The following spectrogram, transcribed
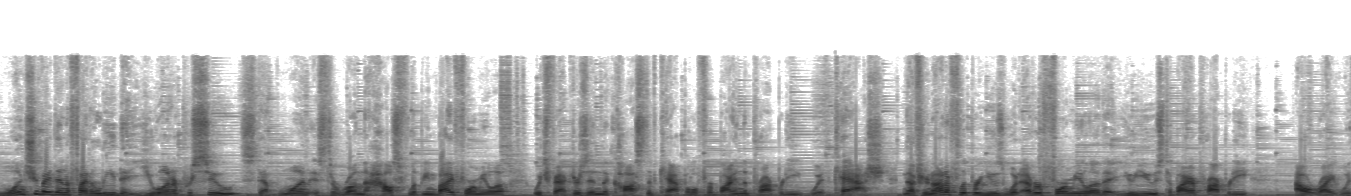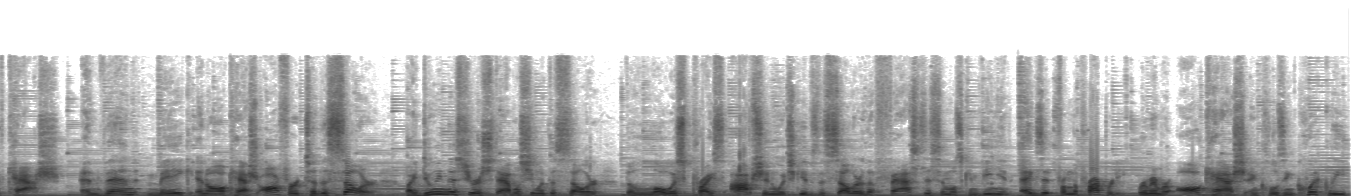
Once you've identified a lead that you want to pursue, step one is to run the house flipping buy formula, which factors in the cost of capital for buying the property with cash. Now, if you're not a flipper, use whatever formula that you use to buy a property outright with cash. And then make an all cash offer to the seller. By doing this, you're establishing with the seller the lowest price option, which gives the seller the fastest and most convenient exit from the property. Remember, all cash and closing quickly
